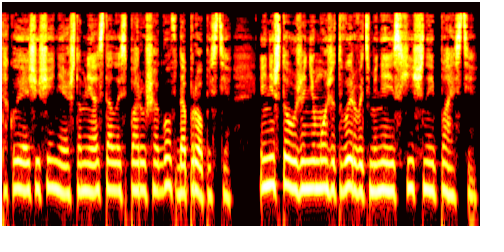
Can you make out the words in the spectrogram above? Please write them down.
Такое ощущение, что мне осталось пару шагов до пропасти, и ничто уже не может вырвать меня из хищной пасти,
